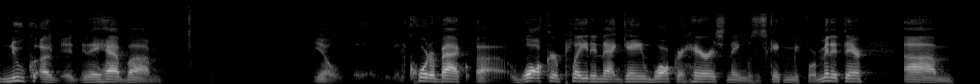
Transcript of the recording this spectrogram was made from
new they have um, you know quarterback uh, Walker played in that game. Walker Harris name was escaping me for a minute there. Um,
